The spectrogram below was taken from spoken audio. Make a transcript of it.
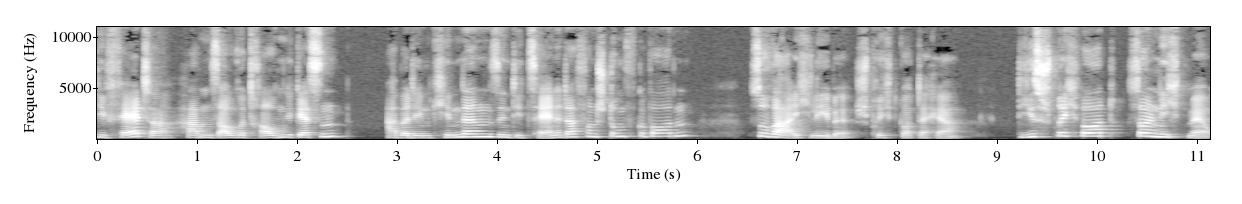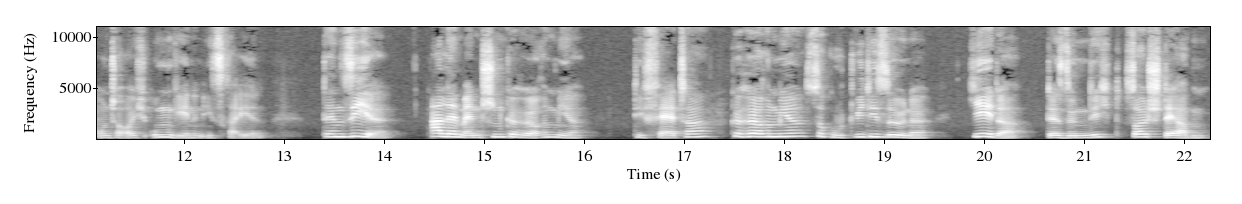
Die Väter haben saure Trauben gegessen, aber den Kindern sind die Zähne davon stumpf geworden? So wahr ich lebe, spricht Gott der Herr. Dies Sprichwort soll nicht mehr unter euch umgehen in Israel. Denn siehe, alle Menschen gehören mir. Die Väter gehören mir so gut wie die Söhne. Jeder, der sündigt, soll sterben.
